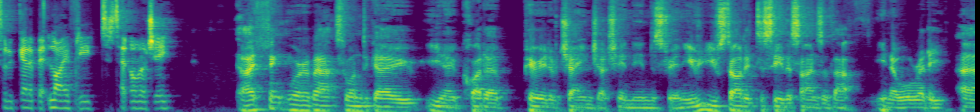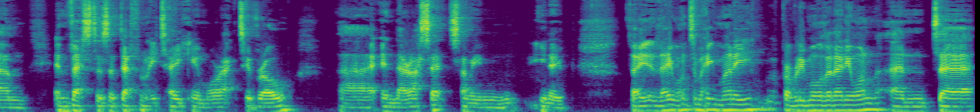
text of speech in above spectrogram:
sort of get a bit lively to technology I think we're about to undergo, you know, quite a period of change actually in the industry, and you, you've started to see the signs of that, you know, already. Um, investors are definitely taking a more active role uh, in their assets. I mean, you know, they they want to make money probably more than anyone, and uh,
